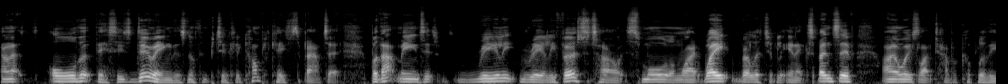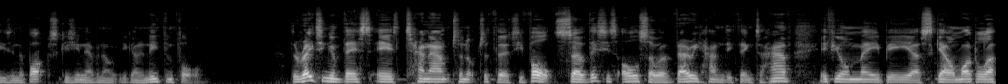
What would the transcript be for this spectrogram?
And that's all that this is doing. There's nothing particularly complicated about it. But that means it's really, really versatile. It's small and lightweight, relatively inexpensive. I always like to have a couple of these in the box because you never know what you're going to need them for. The rating of this is 10 amps and up to 30 volts, so this is also a very handy thing to have if you're maybe a scale modeler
